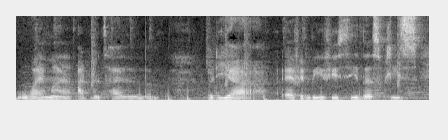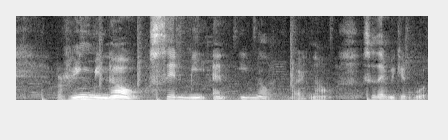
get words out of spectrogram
Why am I advertising them? But yeah, FNB, if you see this, please ring me now. Send me an email right now so that we can work.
